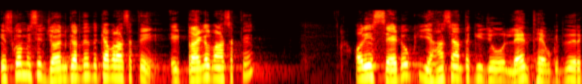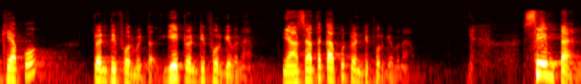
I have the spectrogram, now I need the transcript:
इसको हम इसे ज्वाइन कर दें तो क्या बना सकते हैं? एक ट्रायंगल बना सकते हैं। और ये सैडो की यहाँ से यहाँ तक की जो लेंथ है, वो कितनी दे रखी है आपको? 24 मीटर। ये 24 गिवन है। यहाँ से यहाँ तक आपको 24 गिवन है। सेम टाइम,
